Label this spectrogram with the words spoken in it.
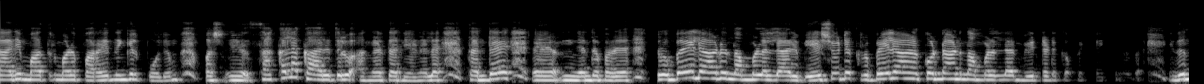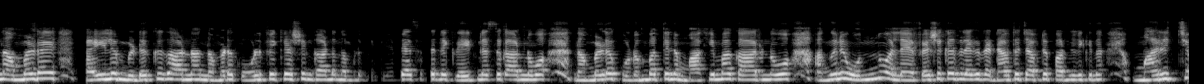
കാര്യം മാത്രമാണ് പറയുന്നെങ്കിൽ പോലും സകല കാര്യത്തിലും അങ്ങനെ തന്നെയാണ് അല്ലെ? തന്റെ എന്താ പറയാ കൃപയിലാണ് നമ്മളെല്ലാരും യേശുവിന്റെ കൃപയിലാണ് കൊണ്ടാണ് നമ്മളെല്ലാം വീണ്ടെടുക്കപ്പെട്ടിരിക്കുന്നത് ഇത് നമ്മുടെ കയ്യിലെ മിടുക്ക് കാരണം നമ്മുടെ ക്വാളിഫിക്കേഷൻ കാരണം നമ്മുടെ വിദ്യാഭ്യാസത്തിന്റെ ഗ്രേറ്റ്നെസ് കാരണമോ നമ്മളുടെ കുടുംബത്തിന്റെ മഹിമ കാരണമോ അങ്ങനെ ഒന്നുമല്ല. ഫേഷിക്കത്തിൽ ലേഖനം രണ്ടാമത്തെ ചാപ്റ്റർ പറഞ്ഞിരിക്കുന്നത് മരിച്ചു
